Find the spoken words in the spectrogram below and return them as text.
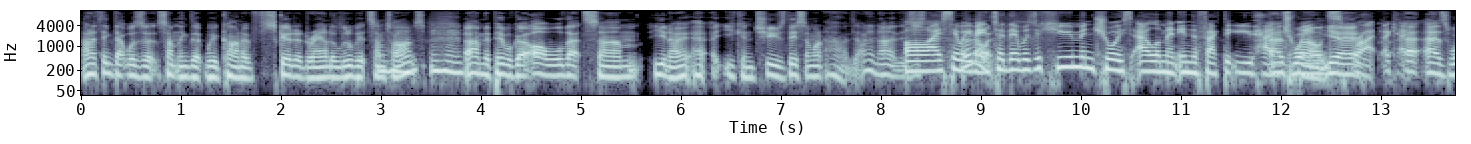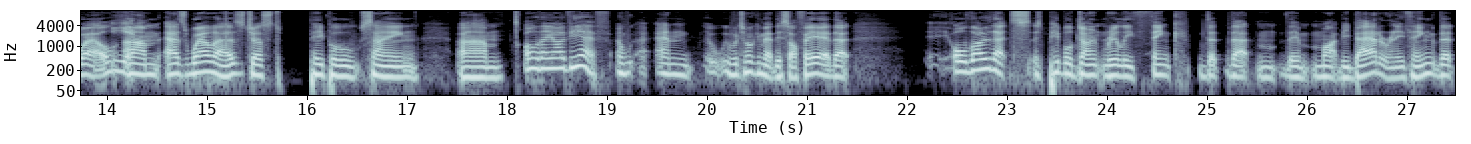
And I think that was a, something that we kind of skirted around a little bit sometimes. mhm. Um, if people go, oh, well, that's, um, you know, you can choose this. And what, oh, I don't know. It's Oh, just- I see what don't you mean. So there was a human choice element in the fact that you had as twins. well, yeah, Right. Okay. a- as well, Yeah. um, as well as just people saying, um, "Oh, they IVF," and, and we were talking about this off air that although that's people don't really think that that there might be bad or anything that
